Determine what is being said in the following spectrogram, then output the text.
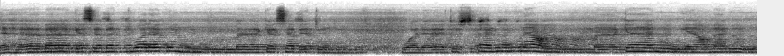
لها ما كسبت ولكم ما كسبتم ولا تسألون عما كانوا يعملون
